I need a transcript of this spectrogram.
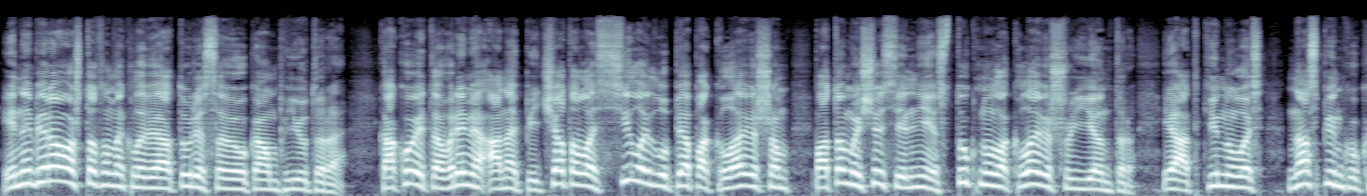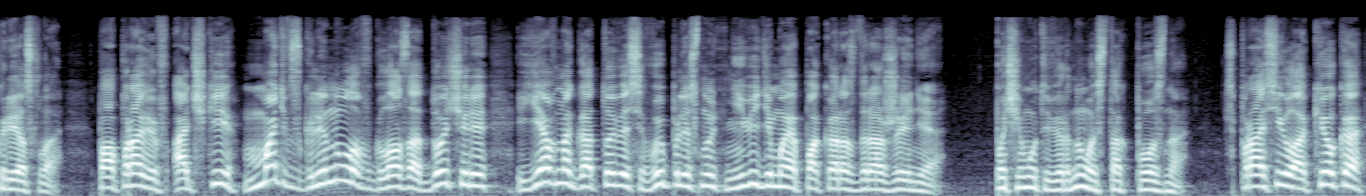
и набирала что-то на клавиатуре своего компьютера. Какое-то время она печатала, силой лупя по клавишам, потом еще сильнее стукнула клавишу Enter и откинулась на спинку кресла. Поправив очки, мать взглянула в глаза дочери, явно готовясь выплеснуть невидимое пока раздражение. «Почему ты вернулась так поздно?» Спросила Кёка,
